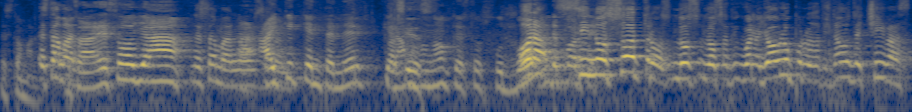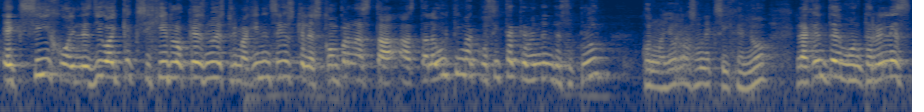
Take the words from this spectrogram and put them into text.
está mal. Está mal. O sea, eso ya... No está mal, no, está hay mal. que, que entender, que Así o es. no, que esto es fútbol. Ahora, deporte. si nosotros, los, los, afi- bueno, yo hablo por los aficionados de Chivas, exijo y les digo, hay que exigir lo que es nuestro. Imagínense ellos que les compran hasta, hasta la última cosita que venden de su club, con mayor razón exigen, ¿no? La gente de Monterrey les,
